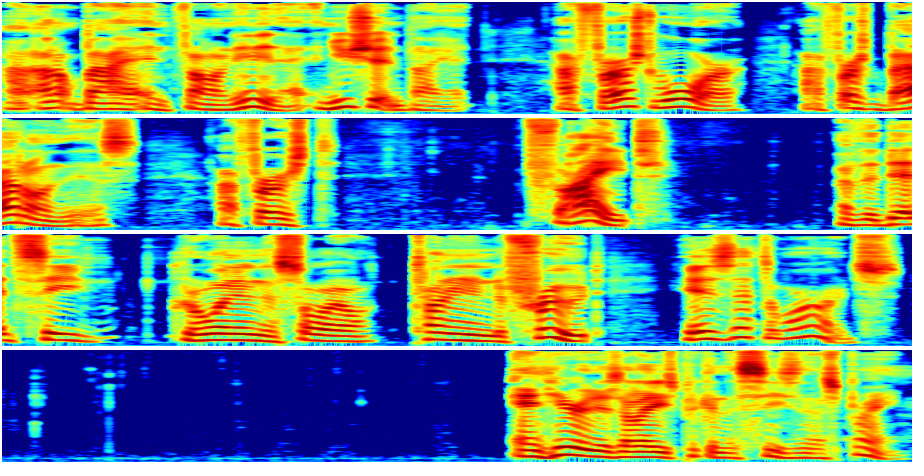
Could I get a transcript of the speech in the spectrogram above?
I, I don't buy it and follow any of that, and you shouldn't buy it. Our first war, our first battle in this, our first fight of the Dead Sea growing in the soil, turning into fruit, is at the words. And here it is, Our Lady's picking the season of spring.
